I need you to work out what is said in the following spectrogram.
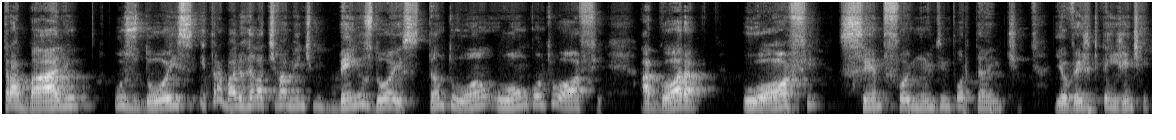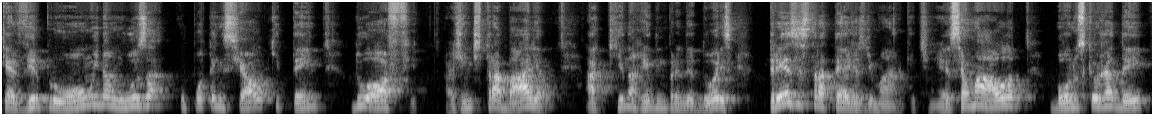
trabalho os dois e trabalho relativamente bem os dois, tanto o on, o on quanto o off. Agora, o off sempre foi muito importante. E eu vejo que tem gente que quer vir para o on e não usa o potencial que tem do off. A gente trabalha aqui na Rede Empreendedores três estratégias de marketing. Essa é uma aula bônus que eu já dei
